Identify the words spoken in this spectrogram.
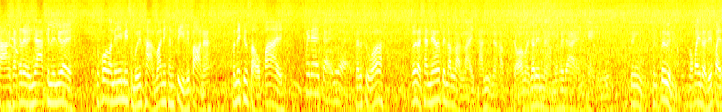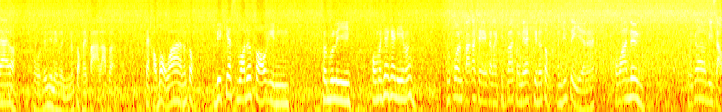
ทางชักก็เดินยากขึ้นเรื่อยๆ ทุกคนตอนนี้มีสมมติฐานว่านี่ชั้น 4 หรือเปล่านะมันนี่คือเสาป้าย ไม่แน่ใจเลยอะแต่รู้สึกว่าเออแต่ชั้นนี้มันเป็นหลั่นๆหลายชั้นอยู่นะครับ แต่ว่ามันก็เล่นน้ำไม่ค่อยได้แข่งตรงนี้ ซึ่งตื้นๆลงไปหน่อยได้ไปได้ป่ะโหมันอยู่ในเหมือนน้ำตกในป่าลับอะแต่เขาบอกว่าน้ำตก biggest waterfall in ชลบุรีคงไม่ใช่แค่นี้มั้งทุกคนปาร์กบเชฟกำลังคิดว่าตรงเนี้ยคือน้ำตกอันที่สี่อะนะ เพราะว่าหนึ่ง มันก็มีเสา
